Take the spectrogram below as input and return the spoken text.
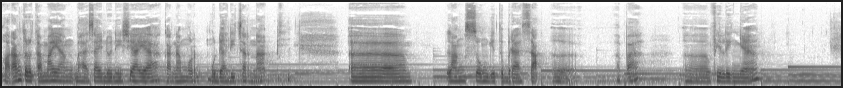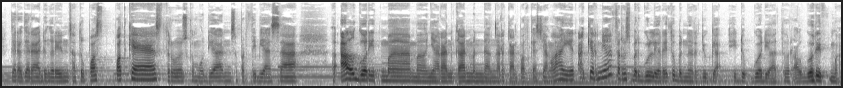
orang terutama yang bahasa Indonesia ya, karena mudah dicerna, uh, langsung gitu berasa uh, apa uh, feelingnya gara-gara dengerin satu post podcast terus kemudian seperti biasa eh, algoritma menyarankan mendengarkan podcast yang lain akhirnya terus bergulir. Itu benar juga hidup gue diatur algoritma.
